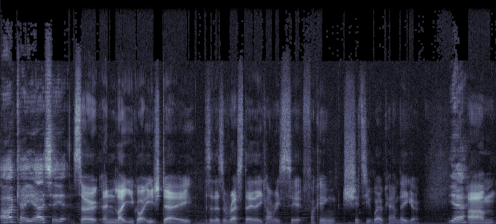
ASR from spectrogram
Okay, yeah, I see it. So and like you got each day. So there's a rest day that you can't really see it. Fucking shitty webcam. There you go. Yeah. Um,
